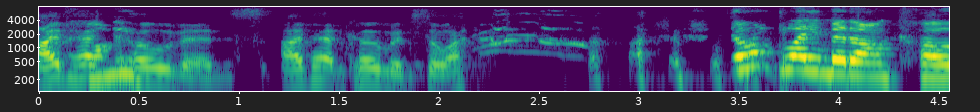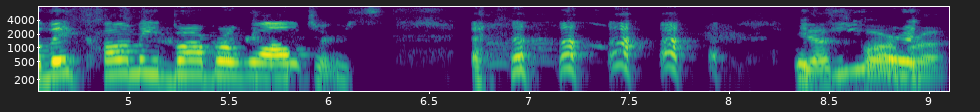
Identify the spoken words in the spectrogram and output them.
I've had me- COVIDs. I've had COVID, so I. Don't blame it on COVID. Call me Barbara Walters. Yes, you were a Barbara.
